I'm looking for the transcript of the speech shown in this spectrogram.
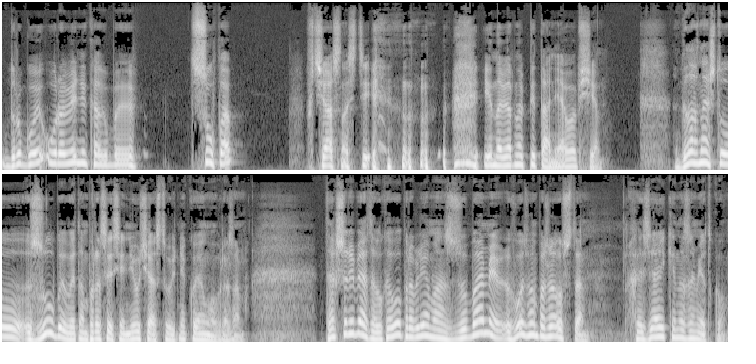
другой уровень, как бы, супа, в частности, и, наверное, питание вообще. Главное, что зубы в этом процессе не участвуют никоим образом. Так что, ребята, у кого проблема с зубами, вот вам, пожалуйста, хозяйки на заметку.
